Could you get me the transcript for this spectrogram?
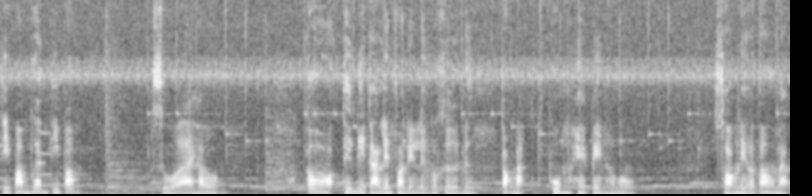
ตีป้อมเพื่อนตีป้อม สวยครับผม ก็เทคนิคการเล่นฟอร์เรนเลยก็คือ 1 ต้องหลักพุ่มให้เป็นครับผมสองนี่ก็ต้องแบบ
